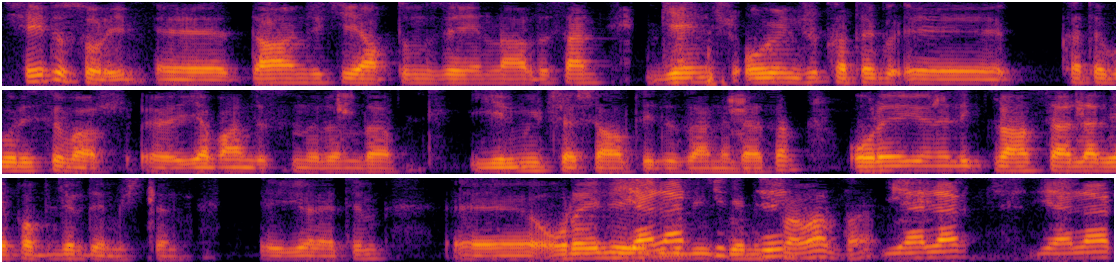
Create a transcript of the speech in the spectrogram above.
Şey de sorayım. Ee, daha önceki yaptığımız yayınlarda sen genç oyuncu katego- e, kategorisi var e, yabancı sınırında. 23 yaş altıydı zannedersem. Oraya yönelik transferler yapabilir demiştin e, yönetim. E, orayla ilgili Yerler bir gitti. gelişme var mı? Yerler yerler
